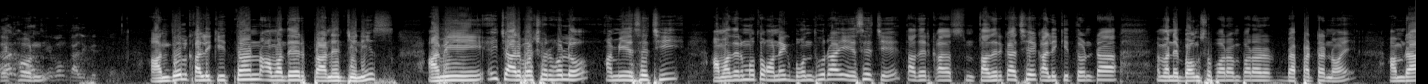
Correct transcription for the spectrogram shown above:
দেখুন- এবং কালী কীর্তন আন্দোল কালী কীর্তন আমাদের প্রাণের জিনিস। আমি এই চার বছর হলো আমি এসেছি আমাদের মতো অনেক বন্ধুরাই এসেছে তাদের কাছ তাদের কাছে কালী কীর্তনটা মানে বংশ পরম্পরার ব্যাপারটা নয়। আমরা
